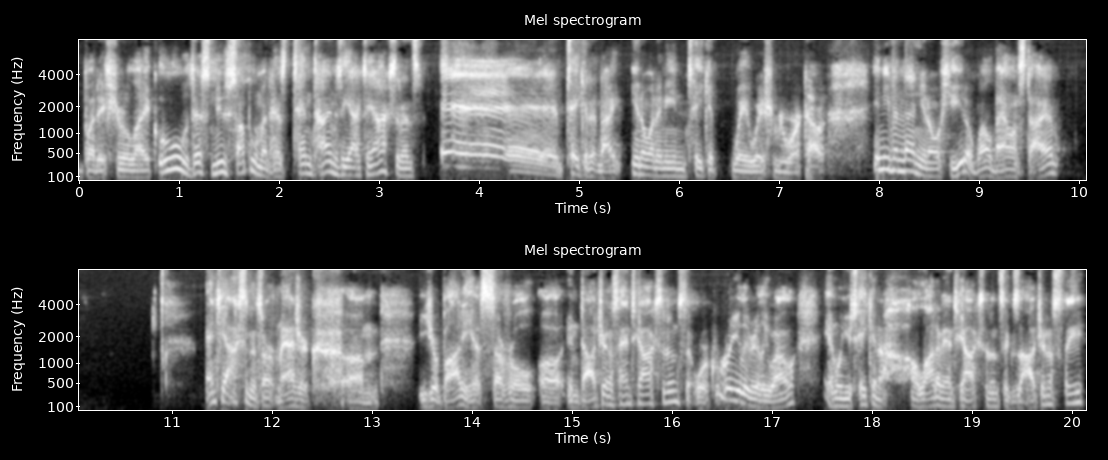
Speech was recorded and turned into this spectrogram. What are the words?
But if you're like, ooh, this new supplement has 10 times the antioxidants, eh, take it at night. You know what I mean? Take it way away from your workout. And even then, you know, if you eat a well balanced diet, antioxidants aren't magic. Um, your body has several uh, endogenous antioxidants that work really, really well. And when you take in a, a lot of antioxidants exogenously, it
